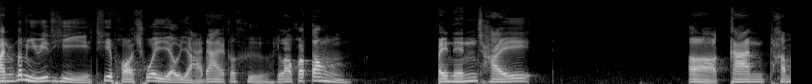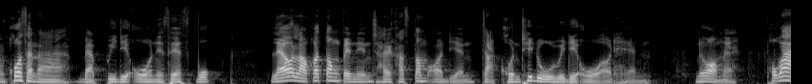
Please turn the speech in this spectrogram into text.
มันก็มีวิธีที่พอช่วยเยียวยาได้ก็คือ เราก็ต้องไปเน้นใช้การทำโฆษณาแบบวิดีโอใน Facebook แล้วเราก็ต้องไปเน้นใช้ Custom Audience จากคนที่ดูวิดีโอเอาแทนนึกออกไหมเพราะว่า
